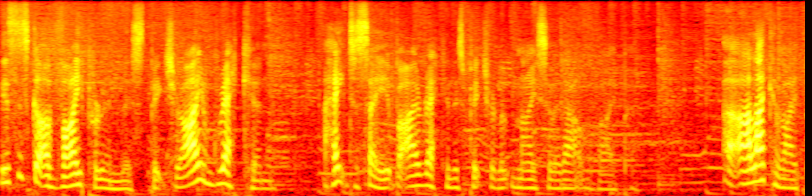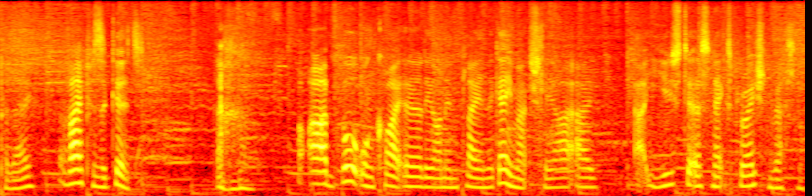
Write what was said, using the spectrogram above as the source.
Is this got a viper in this picture? I reckon. I hate to say it, but I reckon this picture would look nicer without the viper. I, I like a viper though. Vipers are good. I bought one quite early on in playing the game actually. I, I, I used it as an exploration vessel.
